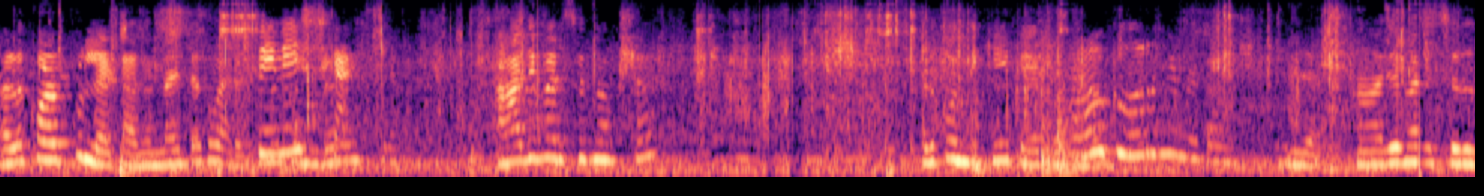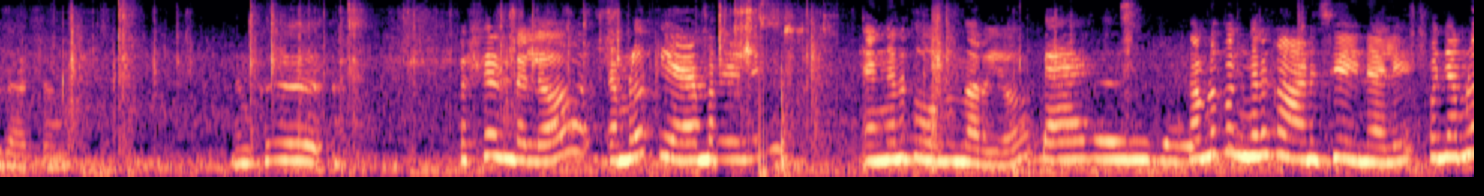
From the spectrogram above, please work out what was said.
അവൾ കുഴപ്പമില്ല കേട്ടോ. നന്നായിട്ടൊക്കെ വരച്ചു ആദ്യം വരച്ചത് നോക്കട്ടെ അത് പൊന്തിക്ക് പേപ്പർ ഇല്ല ആദ്യം വരച്ചത് ഇതാട്ടോ. നമുക്ക് പക്ഷെ ഉണ്ടല്ലോ നമ്മൾ ക്യാമറയിൽ എങ്ങനെ തോന്നുന്നറിയോ? അറിയോ നമ്മളിപ്പോൾ ഇങ്ങനെ കാണിച്ചു കഴിഞ്ഞാൽ ഇപ്പം നമ്മൾ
